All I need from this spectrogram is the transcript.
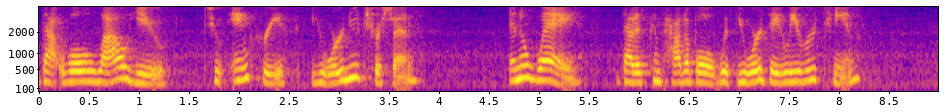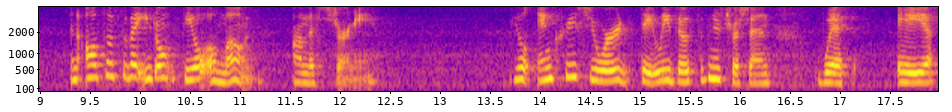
that will allow you to increase your nutrition in a way that is compatible with your daily routine and also so that you don't feel alone on this journey. You'll increase your daily dose of nutrition with a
